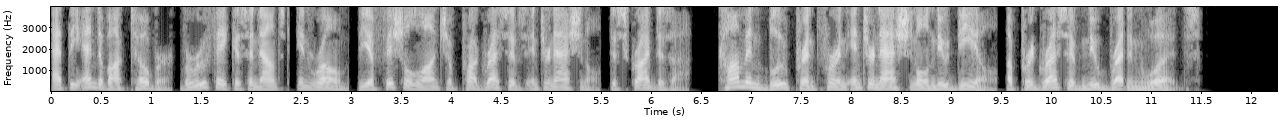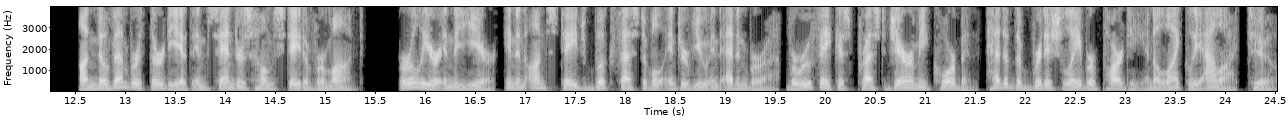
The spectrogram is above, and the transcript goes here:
At the end of October, Varoufakis announced, in Rome, the official launch of Progressives International, described as a common blueprint for an international New Deal, a progressive New Bretton Woods, on November 30 in Sanders' home state of Vermont. Earlier in the year, in an on-stage book festival interview in Edinburgh, Varoufakis pressed Jeremy Corbyn, head of the British Labour Party and a likely ally, to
